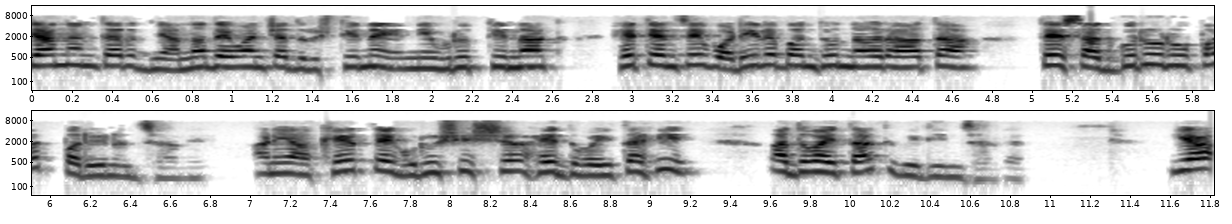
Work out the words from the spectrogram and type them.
त्यानंतर ज्ञानदेवांच्या दृष्टीने निवृत्तीनाथ हे त्यांचे वडील बंधू न राहता ते सद्गुरु रूपात परिणत झाले. आणि अखेर ते गुरुशिष्य हे द्वैतही अद्वैतात विलीन झाले. या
